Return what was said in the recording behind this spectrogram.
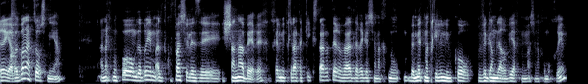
רגע, אבל בוא נעצור שנייה. אנחנו פה מדברים על תקופה של איזה שנה בערך, החל מתחילת הקיקסטארטר ועד לרגע שאנחנו באמת מתחילים למכור וגם להרוויח ממה שאנחנו מוכרים.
